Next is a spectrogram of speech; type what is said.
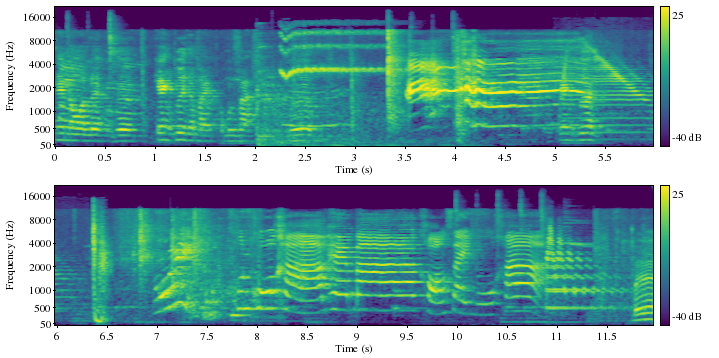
แน่นอนเลยของเธอ แกล้งเพื่อนทำไมเอามือมาเออแกล้งเพื่อน โอ้ยคุณครูขาแพรปาของใส่หนูค่ะมือ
